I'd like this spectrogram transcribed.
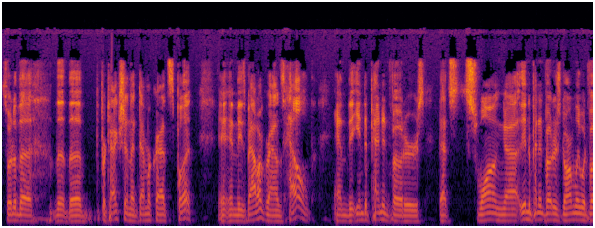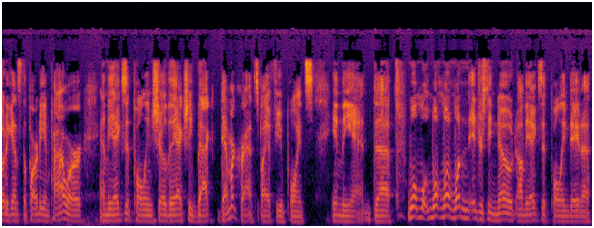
sort of the, the, the protection that Democrats put in, in, these battlegrounds held. And the independent voters that swung, uh, independent voters normally would vote against the party in power, and the exit polling showed they actually backed Democrats by a few points in the end. Uh, one, one, one interesting note on the exit polling data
